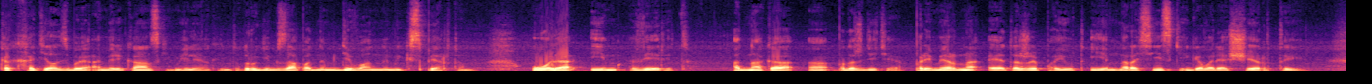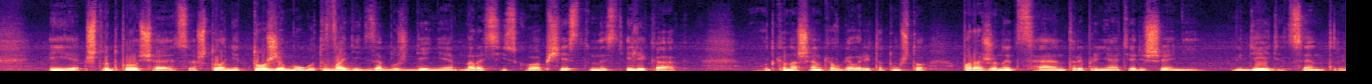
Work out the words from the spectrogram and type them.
как хотелось бы американским или каким-то другим западным диванным экспертам. Оля им верит. Однако, а, подождите, примерно это же поют и российские говорящие рты. И что это получается? Что они тоже могут вводить в заблуждение на российскую общественность или как? Вот Коношенков говорит о том, что поражены центры принятия решений. Где эти центры?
